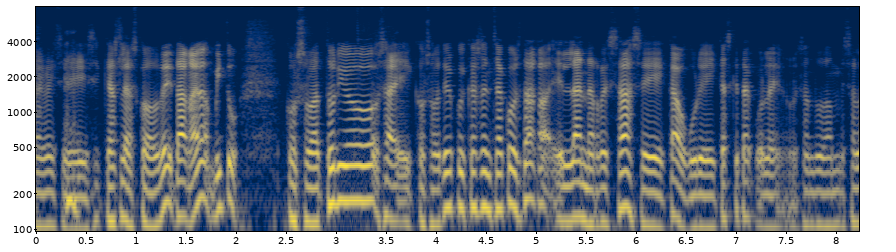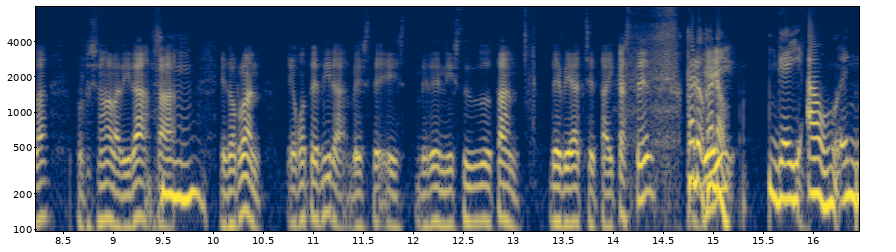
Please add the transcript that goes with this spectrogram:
bai, bai, ze- ikasle asko daude, eta gara, bitu, konservatorio, oza, konservatorioko ikaslentzako ez da lan erreza, ze, kau, gure ikasketako, le, esan dudan bezala, profesionala dira, oza, edo orduan, egoten dira, beste, beren institututan DBH eta ikasten, Claro, claro. Gehi, hau, gehi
